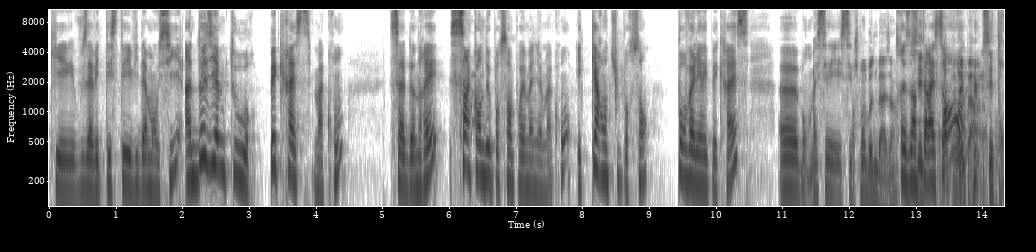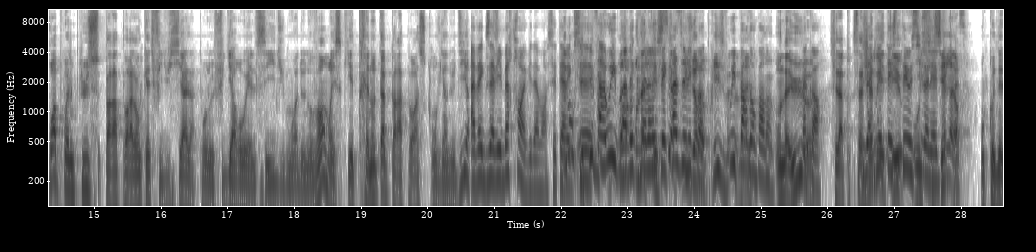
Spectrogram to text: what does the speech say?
qui est, vous avez testé évidemment aussi. Un deuxième tour Pécresse-Macron, ça donnerait 52% pour Emmanuel Macron et 48% pour Valérie Pécresse. Euh, bon, bah c'est Franchement, bonne base. hein. très intéressant. C'est trois points de plus par rapport à l'enquête fiduciale pour le Figaro et LCI du mois de novembre. Et ce qui est très notable par rapport à ce qu'on vient de dire, Avec Xavier Bertrand, évidemment. C'était Ah avec. non, euh, ah oui, bah, avec on Valérie Pécresse de plusieurs l'époque. reprises, Oui, pardon, Valérie- pardon. On a eu, euh, D'accord. c'est la- ça n'a Vous jamais aviez testé été aussi aussi, Valérie. Alors, Pécresse. on connaît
